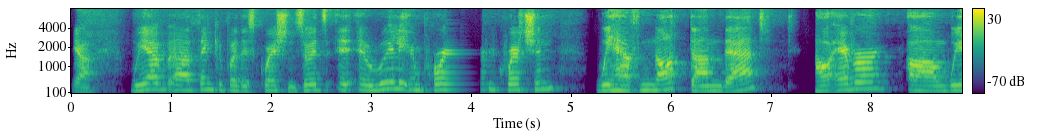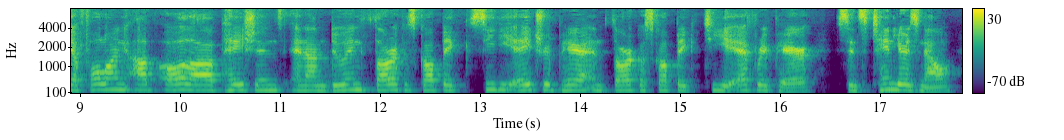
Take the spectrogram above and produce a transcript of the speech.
Yeah, we have, uh, thank you for this question. So it's a, a, really important question. We have not done that. However, um, we are following up all our patients and I'm doing thoracoscopic CDH repair and thoracoscopic TEF repair since 10 years now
